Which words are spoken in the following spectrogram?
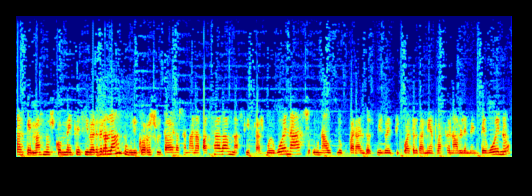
La que más nos convence es Iberdrola, publicó resultados la semana pasada, unas cifras muy buenas, un outlook para el 2024 también razonablemente bueno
